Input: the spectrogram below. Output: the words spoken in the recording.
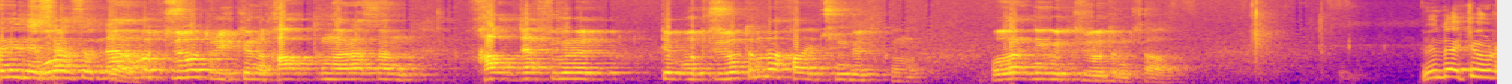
әрине, саясат неғып өткізіп отыр өйткені халықтың арасынан халық жақсы көреді деп өткізіп отыр ма қалай түсінбедік оны? Олар неге өткізіп отыр мысалы? Енді әйтеуір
